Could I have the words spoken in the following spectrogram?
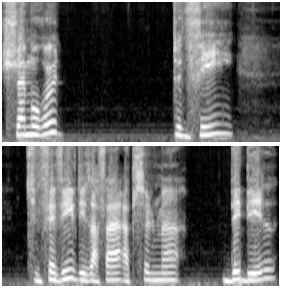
Je suis amoureux d'une fille qui me fait vivre des affaires absolument débiles.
